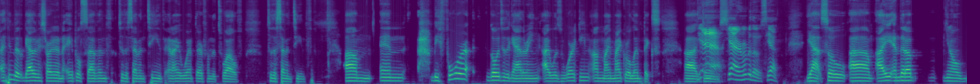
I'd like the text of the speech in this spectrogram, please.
I think the gathering started on April seventh to the seventeenth, and I went there from the twelfth to the seventeenth. Um, and before going to the gathering, I was working on my Micro Olympics uh, yeah, games. yeah, I remember those. Yeah, Yeah, so um, I ended up, you know,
